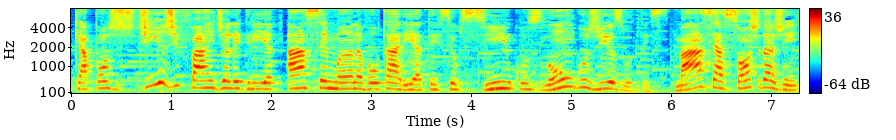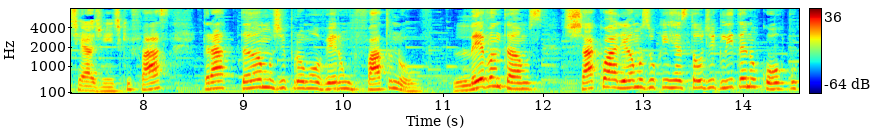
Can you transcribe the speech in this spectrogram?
que após dias de farra e de alegria, a semana voltaria a ter seus cinco longos dias úteis. Mas se a sorte da gente é a gente que faz, tratamos de promover um fato novo Levantamos, chacoalhamos o que restou de glitter no corpo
